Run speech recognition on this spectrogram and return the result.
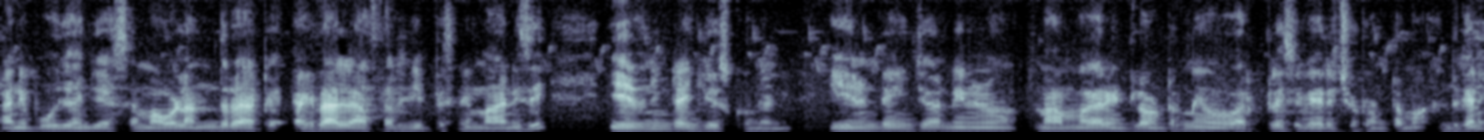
కానీ పూజ ఏం చేస్తే మా వాళ్ళందరూ ఎగ- చేస్తారని చెప్పేసి నేను మానేసి ఈవినింగ్ టైం చేసుకున్నాను. ఈవినింగ్ టైం నేను మా అమ్మగారు ఇంట్లో ఉంటారు మేము వర్క్ ప్లేస్ వేరే చోట ఉంటాము. అందుకని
